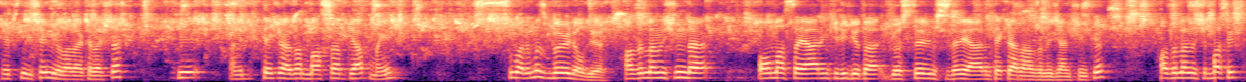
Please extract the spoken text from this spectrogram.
hepsini içemiyorlar arkadaşlar. Ki hani tekrardan masraf yapmayın. Sularımız böyle oluyor. Hazırlanışını da olmazsa yarınki videoda gösteririm sizlere. Yarın tekrardan hazırlayacağım çünkü. Hazırlanışı basit.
